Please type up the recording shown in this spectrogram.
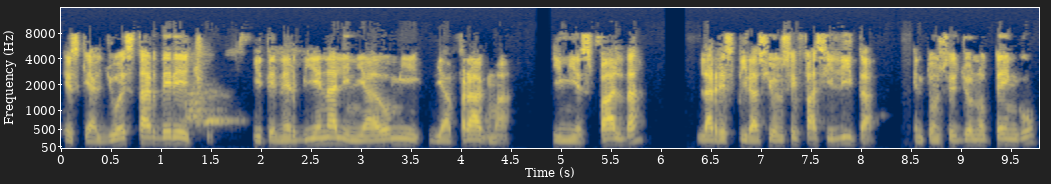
es que al yo estar derecho y tener bien alineado mi diafragma y mi espalda, la respiración se facilita. Entonces yo no tengo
